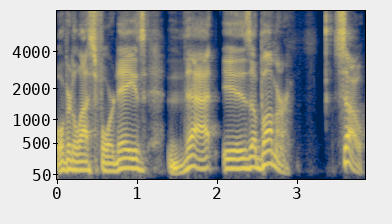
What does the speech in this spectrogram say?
over the last four days. That is a bummer. So,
